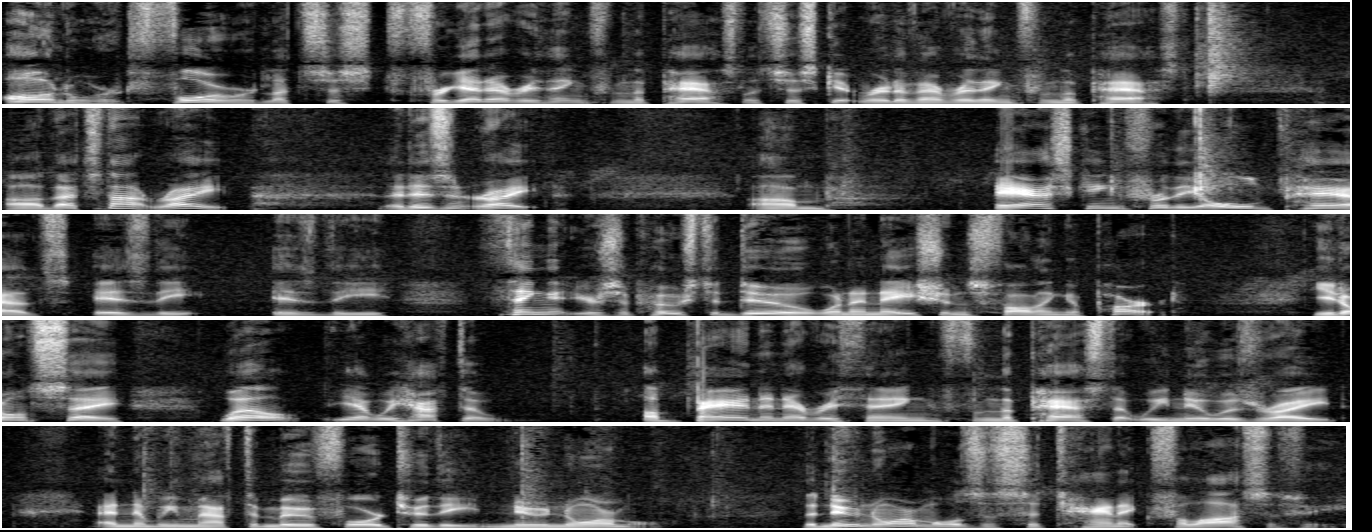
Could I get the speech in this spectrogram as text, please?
onward, forward. Let's just forget everything from the past. Let's just get rid of everything from the past. Uh, that's not right. That isn't right. Um, asking for the old paths is the is the thing that you're supposed to do when a nation's falling apart. You don't say, well, yeah, we have to abandon everything from the past that we knew was right, and then we have to move forward to the new normal. The new normal is a satanic philosophy.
